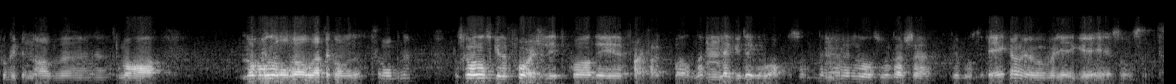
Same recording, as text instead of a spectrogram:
på grunn av uh, Nå man også etter Covenant-våpenet. Så skal man også kunne forge litt på de firefight-banene. Mm. Legge ut egne våpen og sånn. Det er vel noe som kanskje blir positivt. Det kan jo bli gøy sånn sett.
